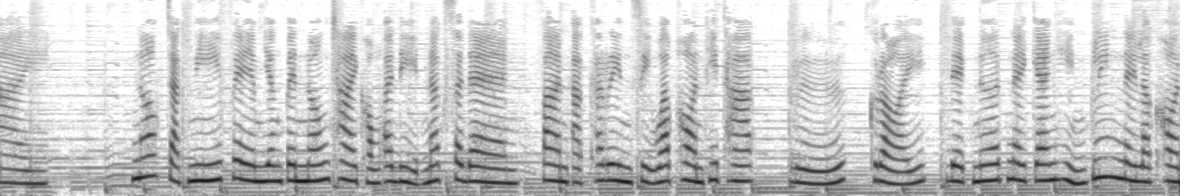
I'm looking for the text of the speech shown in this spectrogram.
ลัย นอกจากนี้เฟมยังเป็นน้องชายของอดีตนักแสดง ฟานอัคครินศิวพรพิทักษ์หรือกรอย เด็กเนิร์ดในแก๊งหินกลิ้งในละคร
